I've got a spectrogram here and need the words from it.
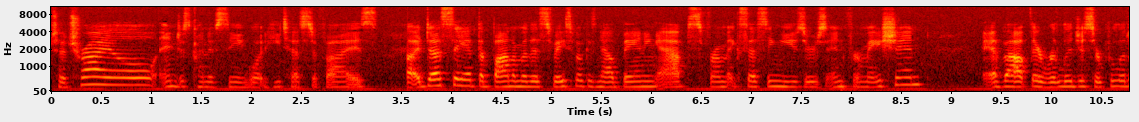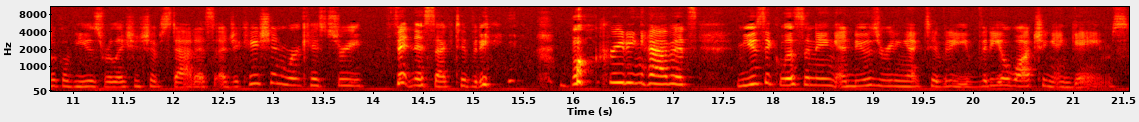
to trial and just kind of seeing what he testifies. Uh, it does say at the bottom of this Facebook is now banning apps from accessing users' information about their religious or political views, relationship status, education, work history, fitness activity, book reading habits, music listening and news reading activity, video watching, and games.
